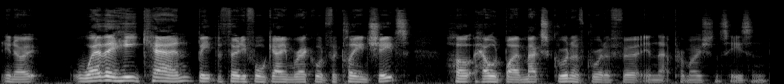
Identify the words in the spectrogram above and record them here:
you know, whether he can beat the 34 game record for clean sheets held by Max Grün of Greuther in that promotion season.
